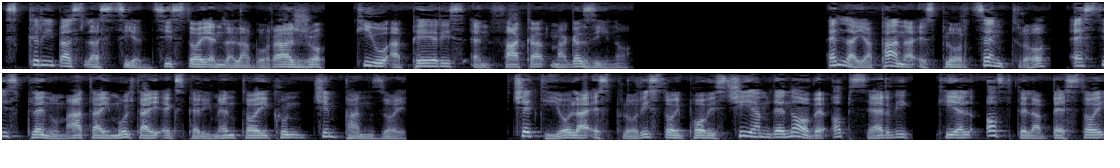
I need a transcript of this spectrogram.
scribas la sciencistoi en la laborajo, kiu aperis en faca magazino. En la Japana esplorcentro estis plenumatai multai experimentoi cun cimpanzoi. Cetio la esploristoi povis ciam de nove observi kiel ofte la bestoi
